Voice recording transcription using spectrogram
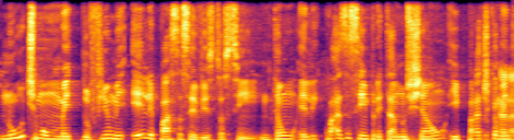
No último momento do filme, ele passa a ser visto assim. Então, ele quase sempre tá no chão e praticamente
